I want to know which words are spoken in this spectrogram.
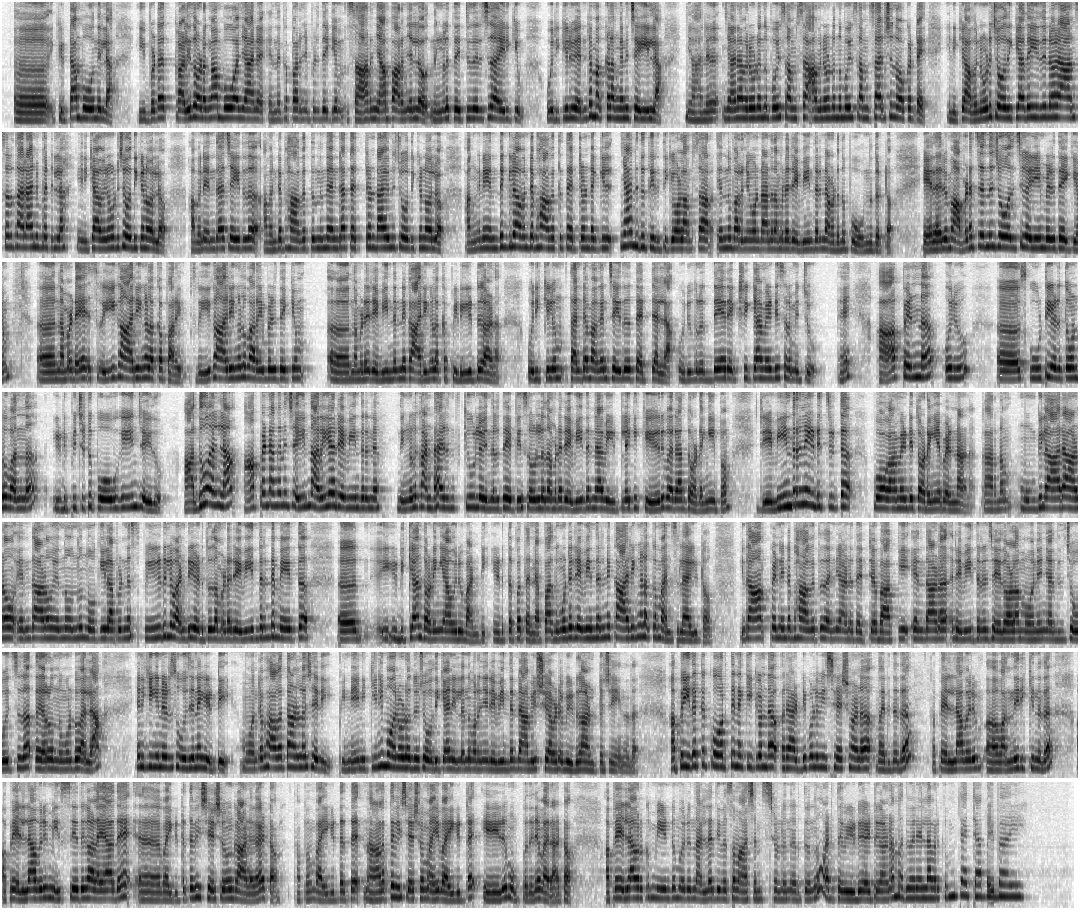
കിട്ടാൻ പോകുന്നില്ല. ഇവിടെ കളി തുടങ്ങാൻ പോവാ ഞാൻ എന്നൊക്കെ പറഞ്ഞപ്പോഴത്തേക്കും സാർ ഞാൻ പറഞ്ഞല്ലോ നിങ്ങൾ തെറ്റിദ്ധരിച്ചതായിരിക്കും. ഒരിക്കലും എന്റെ മക്കൾ അങ്ങനെ ചെയ്യില്ല. ഞാൻ ഞാൻ അവരോടൊന്ന് പോയി സംസാ അവനോടൊന്ന് പോയി സംസാരിച്ച് നോക്കട്ടെ. എനിക്ക് അവനോട് ചോദിക്കാതെ ഇതിനൊരു ആൻസർ തരാനും പറ്റില്ല. എനിക്ക് അവനോട് ചോദിക്കണമല്ലോ. അവൻ എന്താ ചെയ്തത്? അവന്റെ ഭാഗത്ത് നിന്ന് എന്താ തെറ്റുണ്ടായെന്ന് ചോദിക്കണമല്ലോ. അങ്ങനെ എന്തെങ്കിലും അവന്റെ ഭാഗത്ത് തെറ്റുണ്ടെങ്കിൽ ഞാനിത് തിരുത്തിക്കോളാം സാർ എന്ന് പറഞ്ഞുകൊണ്ടാണ് നമ്മുടെ രവീന്ദ്രൻ അവിടെ നിന്ന് പോകുന്നത് കേട്ടോ. ഏതായാലും അവിടെ ചെന്ന് ചോദിച്ചു കഴിയുമ്പോഴത്തേക്കും നമ്മുടെ നമ്മുടെ സ്ത്രീ കാര്യങ്ങളൊക്കെ പറയും. സ്ത്രീ കാര്യങ്ങൾ പറയുമ്പോഴത്തേക്കും നമ്മുടെ രവീന്ദ്രന്റെ കാര്യങ്ങളൊക്കെ പിടികിട്ടുകയാണ്. ഒരിക്കലും തന്റെ മകൻ ചെയ്തത് തെറ്റല്ല. ഒരു വൃദ്ധയെ രക്ഷിക്കാൻ വേണ്ടി ശ്രമിച്ചു. ഏ ആ പെണ്ണ് ഒരു സ്കൂട്ടി എടുത്തുകൊണ്ട് വന്ന് ഇടിപ്പിച്ചിട്ട് പോവുകയും ചെയ്തു. അതുമല്ല ആ പെണ്ണങ്ങനെ ചെയ്യുന്ന അറിയാം രവീന്ദ്രന്. നിങ്ങൾ കണ്ടായിരിക്കുമല്ലോ ഇന്നലത്തെ എപ്പിസോഡിൽ നമ്മുടെ രവീന്ദ്രൻ ആ വീട്ടിലേക്ക് കയറി വരാൻ തുടങ്ങിയപ്പം രവീന്ദ്രനെ ഇടിച്ചിട്ട് പോകാൻ വേണ്ടി തുടങ്ങിയ പെണ്ണാണ്. കാരണം മുമ്പിൽ ആരാണോ എന്താണോ എന്നൊന്നും നോക്കിയില്ല. ആ പെണ്ണ് സ്പീഡിൽ വണ്ടി എടുത്തു. നമ്മുടെ രവീന്ദ്രന്റെ മേത്ത് ഇടിക്കാൻ തുടങ്ങിയ ആ ഒരു വണ്ടി എടുത്തപ്പോൾ തന്നെ. അപ്പോൾ അതുകൊണ്ട് രവീന്ദ്രന്റെ കാര്യങ്ങളൊക്കെ മനസ്സിലായി കേട്ടോ ഇത് ആ പെണ്ണിന്റെ ഭാഗത്ത് തന്നെയാണ് തെറ്റ്. ബാക്കി എന്താണ് രവീന്ദ്രൻ ചെയ്തോളാം മോനെ? ഞാനിത് ചോദിച്ചത് വേറെ ഒന്നും കൊണ്ടുമല്ല. എനിക്കിങ്ങനെ ഒരു സൂചന കിട്ടി. മോന്റെ ഭാഗത്താണല്ലോ ശരി. പിന്നെ എനിക്കിനി മോനോടൊന്നും ചോദിക്കാനില്ലെന്ന് പറഞ്ഞ് രവീന്ദ്രന്റെ ആവശ്യം അവിടെ വിടുകയാണ് കേട്ടോ ചെയ്യുന്നത്. അപ്പോൾ ഇതൊക്കെ കോർത്തിണക്കിക്കൊണ്ട് ഒരു അടിപൊളി വിശേഷമാണ് വരുന്നത്. അപ്പോൾ എല്ലാവരും വന്നിരിക്കുന്നത്. അപ്പോൾ എല്ലാവരും മിസ് ചെയ്ത് കളയാതെ വൈകിട്ടത്തെ വിശേഷവും കാണുക കേട്ടോ. അപ്പം വൈകിട്ടത്തെ നാളത്തെ വിശേഷവുമായി വൈകിട്ട് ഏഴ് മുപ്പതിന് വരാം കേട്ടോ. അപ്പോൾ എല്ലാവർക്കും വീണ്ടും ഒരു നല്ല ദിവസം ആശംസിച്ചുകൊണ്ട് നിർത്തുന്നു. അടുത്ത വീഡിയോ ആയിട്ട് കാണാം. അതുവരെ എല്ലാവർക്കും ടാറ്റാ ബൈ ബൈ.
